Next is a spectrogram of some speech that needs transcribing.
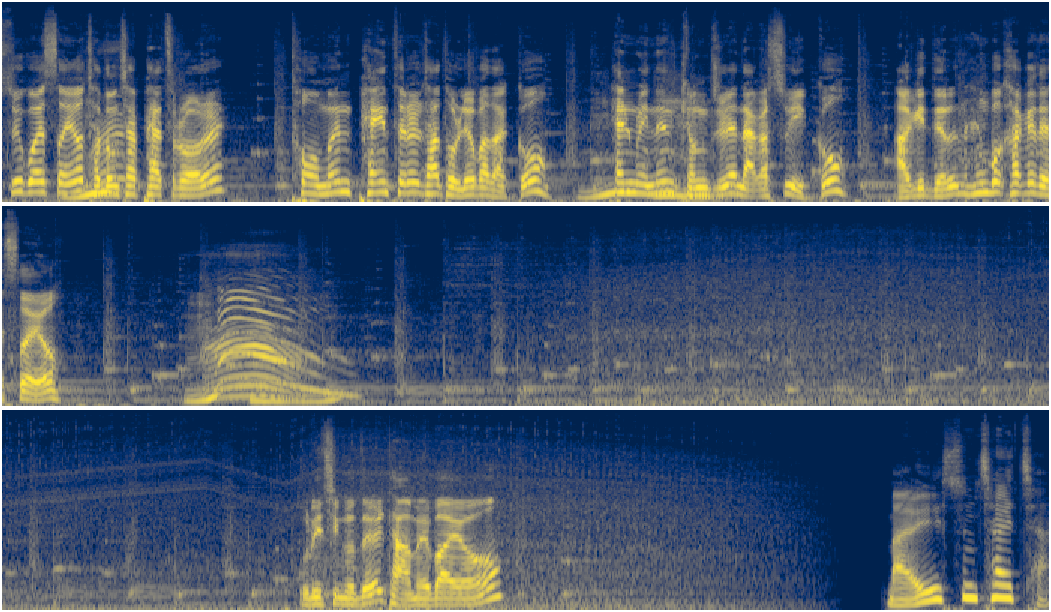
수고했어요 자동차 페트롤. 톰은 페인트를 다 돌려받았고 헨리는 경주에 나갈 수 있고 아기들은 행복하게 됐어요. 우리 친구들 다음에 봐요. 마을 순찰차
